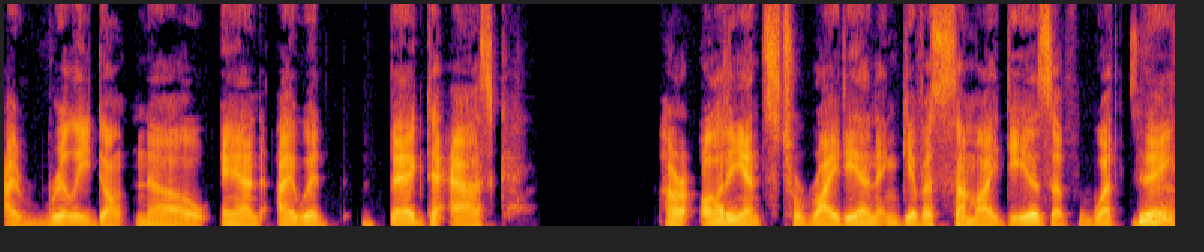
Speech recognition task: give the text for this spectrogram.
I really don't know. And I would beg to ask our audience to write in and give us some ideas of what they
